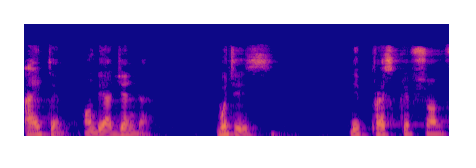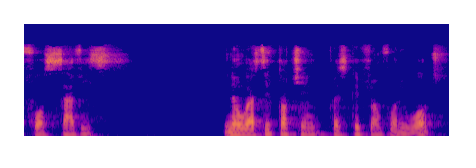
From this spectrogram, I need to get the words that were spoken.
item on the agenda, which is the prescription for service. You know, we're still touching prescription for rewards.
